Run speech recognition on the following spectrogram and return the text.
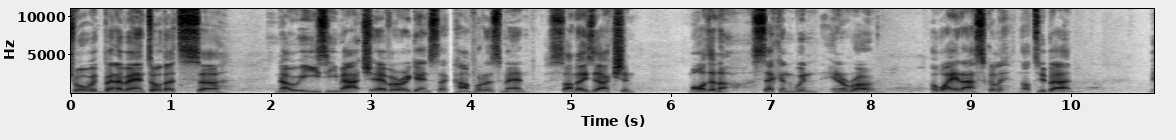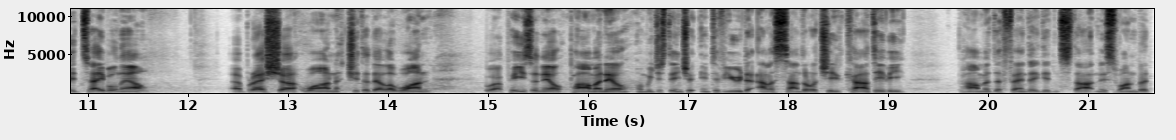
draw with Benevento. That's uh, no easy match ever against the Cannavaro's men. Sunday's action. Modena, second win in a row. Away at Ascoli, not too bad. Mid table now. Uh, Brescia 1, Cittadella 1. Pisa nil, Parma nil. And we just inter- interviewed Alessandro Circati, the Parma defender. He didn't start in this one, but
